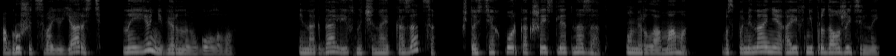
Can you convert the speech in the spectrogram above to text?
обрушить свою ярость на ее неверную голову. Иногда Лив начинает казаться, что с тех пор, как шесть лет назад умерла мама, воспоминания о их непродолжительной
